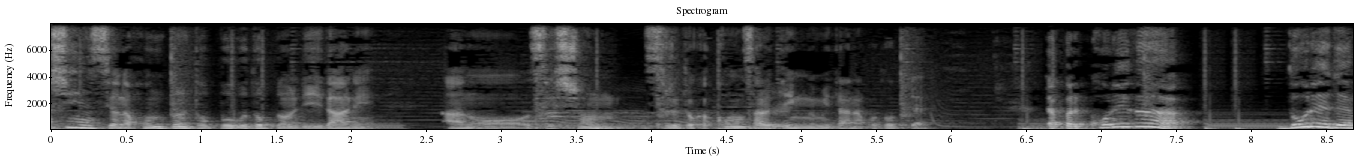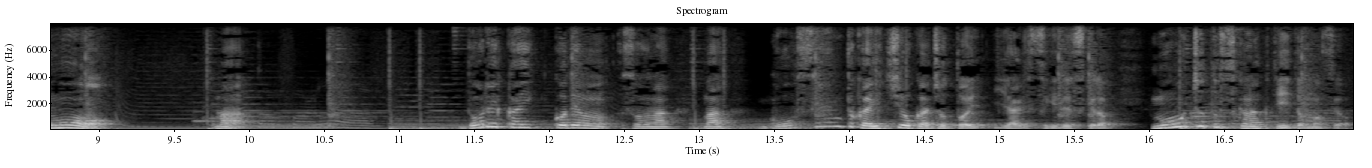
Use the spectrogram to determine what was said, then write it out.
しいんですよね。本当にトップオブトップのリーダーに、あの、セッションするとかコンサルティングみたいなことって。やっぱりこれが、どれでも、まあ、どれか1個でも、そのな、まあ、5000とか1億はちょっとやりすぎですけど、もうちょっと少なくていいと思うんですよ。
